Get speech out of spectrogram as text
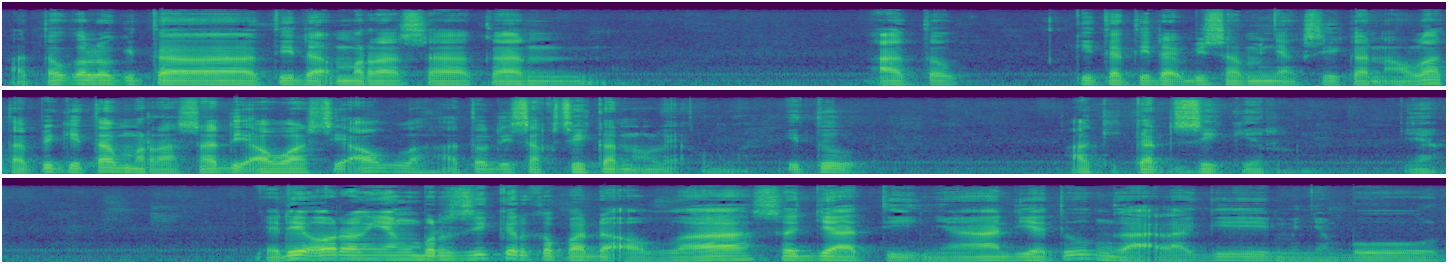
atau kalau kita tidak merasakan atau kita tidak bisa menyaksikan Allah tapi kita merasa diawasi Allah atau disaksikan oleh Allah. Itu hakikat zikir ya. Jadi orang yang berzikir kepada Allah sejatinya dia tuh nggak lagi menyebut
